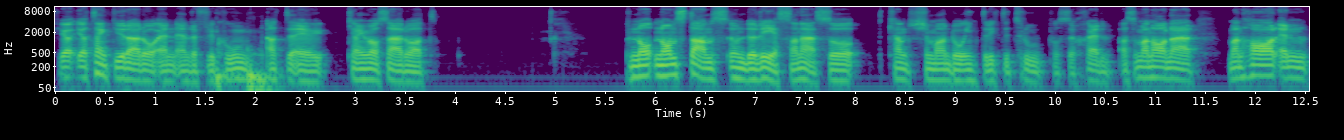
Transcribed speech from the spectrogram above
Jag, jag tänker ju där då en, en reflektion att det är, kan ju vara så här då att nå, någonstans under resan här så kanske man då inte riktigt tror på sig själv. Alltså man har där, man har en,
